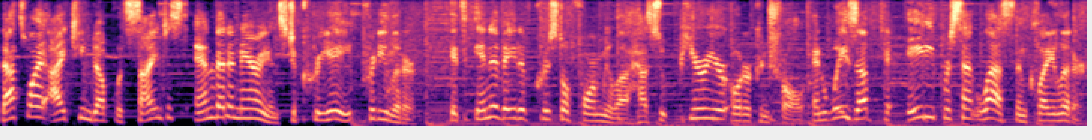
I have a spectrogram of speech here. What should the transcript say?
That's why I teamed up with scientists and veterinarians to create Pretty Litter. Its innovative crystal formula has superior odor control and weighs up to 80% less than clay litter.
